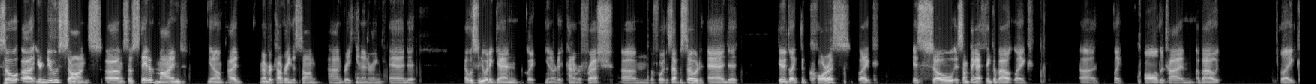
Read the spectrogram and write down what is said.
so uh, your new songs. Um, so state of mind. You know, I remember covering this song on Breaking and Entering, and I listened to it again, like you know, to kind of refresh um, before this episode. And uh, dude, like the chorus, like is so is something I think about like, uh, like all the time about like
